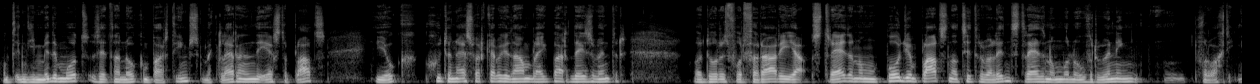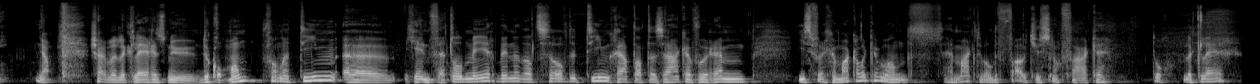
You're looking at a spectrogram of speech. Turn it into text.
Want in die middenmoot zitten dan ook een paar teams. McLaren in de eerste plaats. Die ook goed hun huiswerk hebben gedaan blijkbaar deze winter. Waardoor het voor Ferrari, ja, strijden om een podiumplaats, dat zit er wel in. Strijden om een overwinning, verwacht ik niet. Ja, Charles Leclerc is nu de kopman van het team. Uh, geen Vettel meer binnen datzelfde team. Gaat dat de zaken voor hem iets vergemakkelijken? Want hij maakte wel de foutjes nog vaak, hè? Toch, Leclerc?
